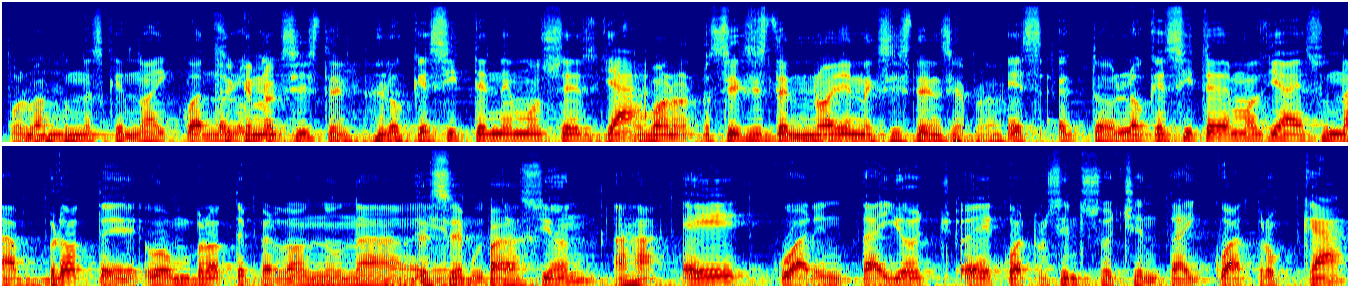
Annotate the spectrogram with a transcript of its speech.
por vacunas que no hay. Cuando Sí, lo que no existen. Lo que sí tenemos es ya. Bueno, sí existen, no hay en existencia, perdón. Exacto, lo que sí tenemos ya es una brote, o un brote, perdón, una eh, mutación, ajá, E E48, E484K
